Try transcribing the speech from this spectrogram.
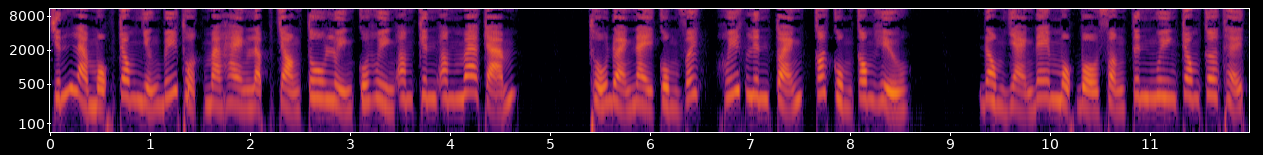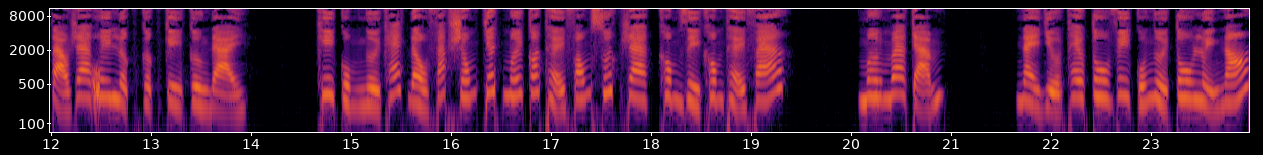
Chính là một trong những bí thuật mà Hàng Lập chọn tu luyện của huyền âm kinh âm ma trảm. Thủ đoạn này cùng với huyết linh toản có cùng công hiệu. Đồng dạng đem một bộ phận tinh nguyên trong cơ thể tạo ra uy lực cực kỳ cường đại. Khi cùng người khác đầu pháp sống chết mới có thể phóng xuất ra, không gì không thể phá. Mơ ma trảm. Này dựa theo tu vi của người tu luyện nó.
